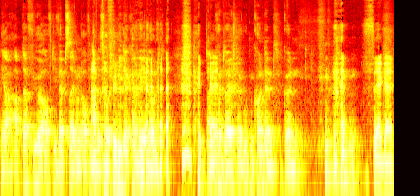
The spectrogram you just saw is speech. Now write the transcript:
ja, ab dafür auf die Website und auf meine Social Media Kanäle und dann könnt ihr euch da guten Content gönnen. Sehr geil.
